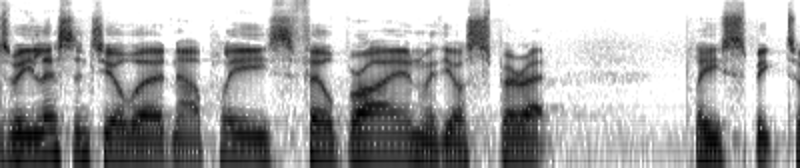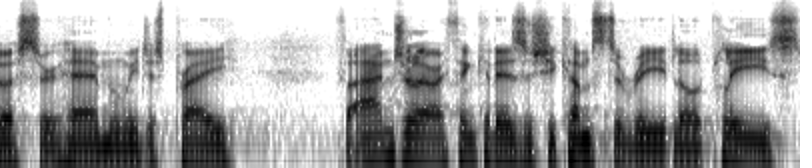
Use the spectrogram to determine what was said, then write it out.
As we listen to your word now, please fill Brian with your spirit. Please speak to us through him. And we just pray for Angela, I think it is, as she comes to read, Lord. Please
